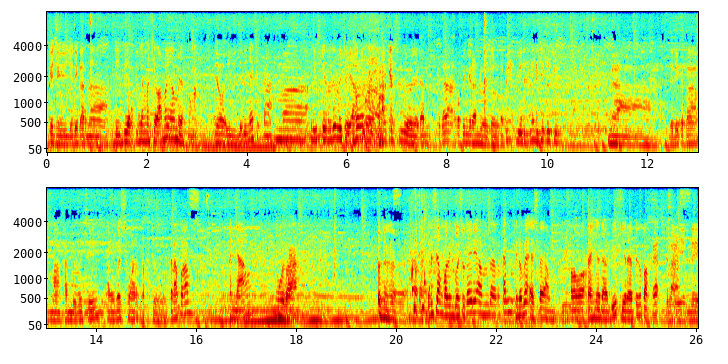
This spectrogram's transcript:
Oke cuy, jadi karena di BRT-nya masih lama ya Om ya? Yo, jadinya kita melipir dulu cuy ya, melipir dulu ya kan. Kita ke pinggiran dulu tuh, tapi BRT-nya di situ cuy. Nah, jadi kita makan dulu cuy. Kalau gue warteg cuy. Kenapa Am? Kenyang, murah. Terus yang paling gue suka ini am ntar kan minumnya es teh am. Kalau tehnya udah habis di refill pakai Jelas. ini.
